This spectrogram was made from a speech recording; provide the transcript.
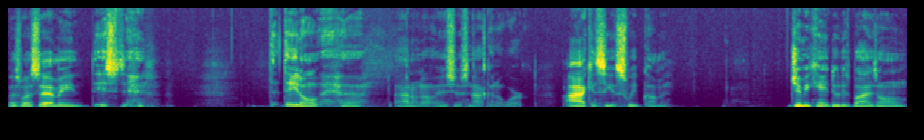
that's what I said. I mean, it's they don't. Uh, I don't know. It's just not gonna work. I can see a sweep coming. Jimmy can't do this by his own,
